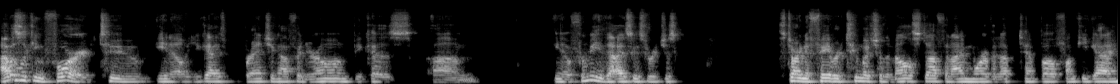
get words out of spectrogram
I was looking forward to, you know, you guys branching off on your own because, um, you know, for me, the Isleys were just starting to favor too much of the mellow stuff, and I'm more of an up tempo, funky guy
